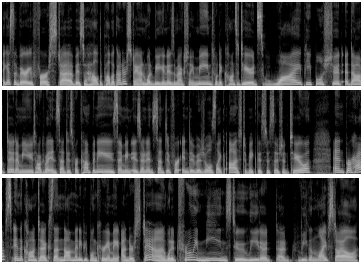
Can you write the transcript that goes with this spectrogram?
I guess the very first step is to help the public understand what veganism actually means what it constitutes why people should adopt it. I mean you talked about incentives for companies. I mean is there an incentive for individuals like us to make this decision too? And perhaps in the context that not many people in Korea may understand what it truly means to lead a, a vegan lifestyle.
